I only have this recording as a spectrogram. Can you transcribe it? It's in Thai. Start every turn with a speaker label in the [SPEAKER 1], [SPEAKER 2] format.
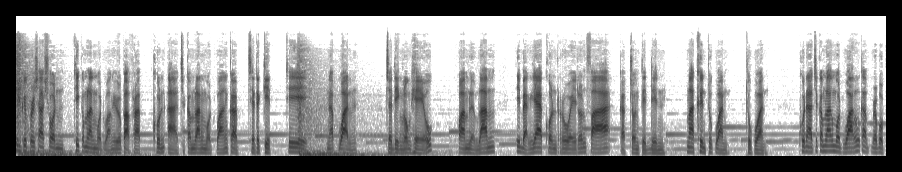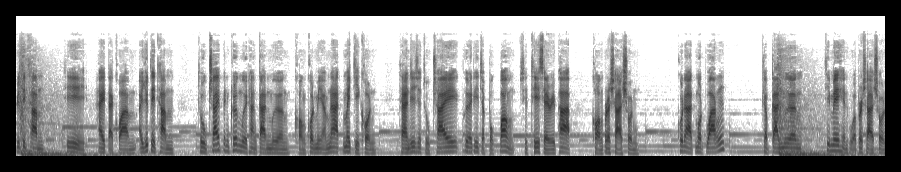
[SPEAKER 1] คุณคือประชาชนที่กำลังหมดหวังอยู่หรือเปล่าครับ คุณอาจจะกำลังหมดหวังกับเศรษฐกิจที่นับวันจะดิ่งลงเหว ความเหลื่อมล้ำที่แบ่งแยกคนรวยล้นฟ้ากับจนติดดิน มากขึ้นทุกวันทุกวัน คุณอาจจะกำลังหมดหวังกับระบบยุติธรรมที่ให้แต่ความอายุติธรรม ถูกใช้เป็นเครื่องมือทางการเมืองของคนมีอำนาจไม่กี่คน แทนที่จะถูกใช้เพื่อที่จะปกป้องสิทธิเสรีภาพ ของประชาชน คุณอาจหมดหวังกับการเมืองที่ไม่เห็นหัวประชาชน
